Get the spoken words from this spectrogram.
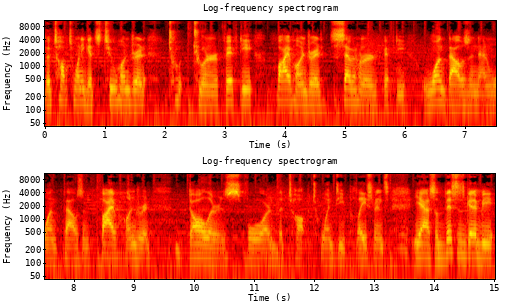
the top 20 gets 200, 250, 500, 750, 1000 and 1500 dollars for the top 20 placements. Yeah, so this is going to be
